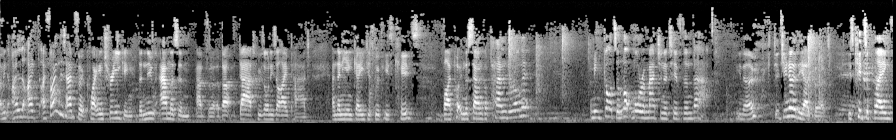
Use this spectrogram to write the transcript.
I mean, I, I, I, find this advert quite intriguing the new Amazon advert about the dad who's on his iPad and then he engages with his kids by putting the sound of a panda on it. I mean, God's a lot more imaginative than that. You know? Did you know the advert? His kids are playing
